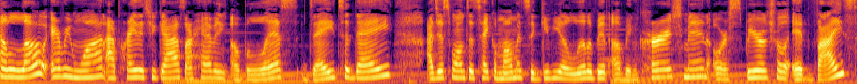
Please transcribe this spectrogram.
Hello, everyone. I pray that you guys are having a blessed day today. I just want to take a moment to give you a little bit of encouragement or spiritual advice.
